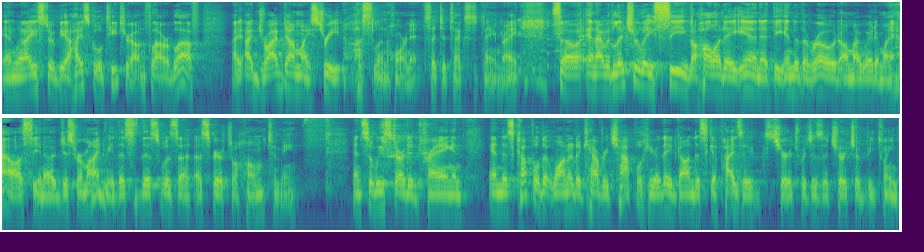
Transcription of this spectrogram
And when I used to be a high school teacher out in Flour Bluff, I, would drive down my street, Hustlin' Hornet, such a Texas name, right? So, and I would literally see the Holiday Inn at the end of the road on my way to my house. You know, just remind me this this was a, a spiritual home to me. And so we started praying. And, and this couple that wanted a Calvary Chapel here, they'd gone to Skip Heitzig's church, which is a church of between,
